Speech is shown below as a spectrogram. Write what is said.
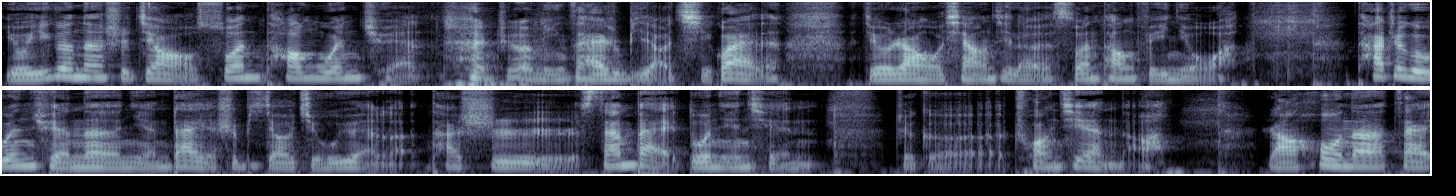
有一个呢是叫酸汤温泉，这个名字还是比较奇怪的，就让我想起了酸汤肥牛啊。它这个温泉呢年代也是比较久远了，它是三百多年前这个创建的啊，然后呢，在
